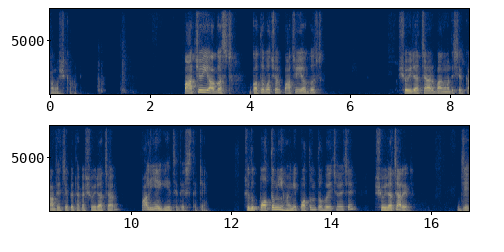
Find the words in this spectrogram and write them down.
সংস্কার। পাঁচই আগস্ট, গত বছর পাঁচই আগস্ট, স্বৈরাচার, বাংলাদেশের কাঁধে চেপে থাকা স্বৈরাচার পালিয়ে গিয়েছে দেশ থেকে। শুধু পতনই হয়নি, পতন তো হয়েছে হয়েছে স্বৈরাচারের যে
